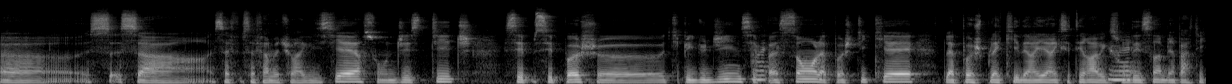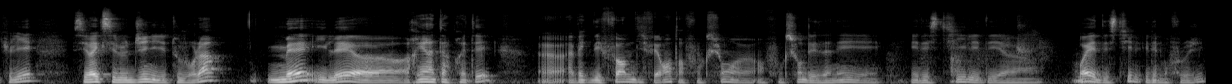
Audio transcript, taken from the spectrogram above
euh, sa, sa, fermeture à glissière, son J-stitch, ses, ses, poches euh, typiques du jean, ses passants, la poche ticket, la poche plaquée derrière, etc., avec son dessin bien particulier. C'est vrai que c'est le jean, il est toujours là, mais il est réinterprété euh, avec des formes différentes en fonction, euh, en fonction des années et, des styles et des, euh, ouais, des styles et des morphologies.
